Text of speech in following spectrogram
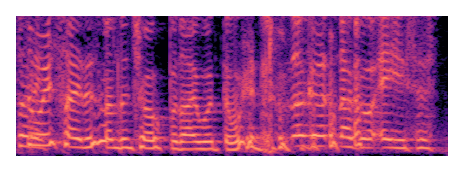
sorry.. Suicide is not a joke but I would do it nagu, nagu ei, sest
